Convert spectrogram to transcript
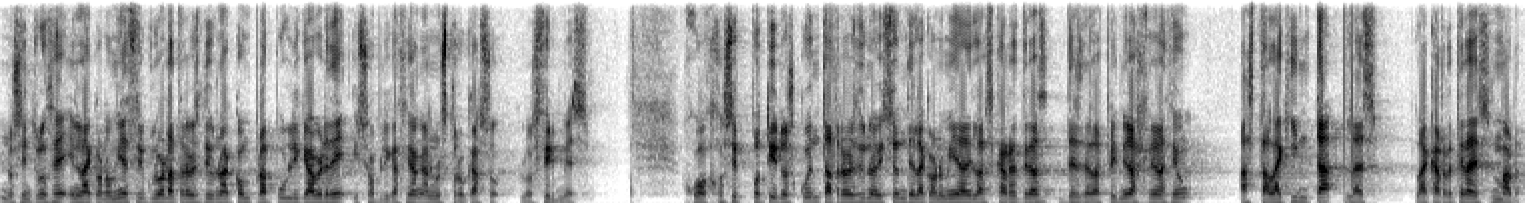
nos introduce en la economía circular a través de una compra pública verde y su aplicación a nuestro caso, los firmes. Juan José Poti nos cuenta a través de una visión de la economía de las carreteras desde la primera generación hasta la quinta, la, la carretera Smart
